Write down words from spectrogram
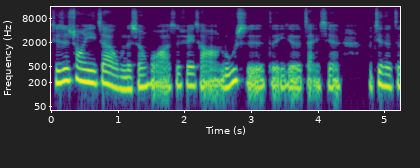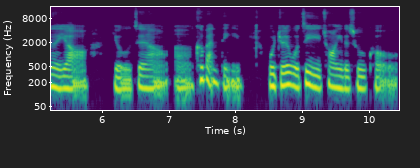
其实创意在我们的生活啊是非常如实的一个展现，不见得真的要。有这样呃刻板定义，我觉得我自己创意的出口，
